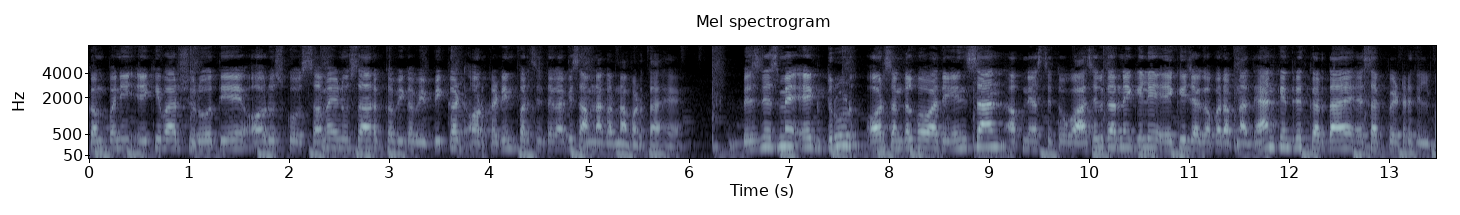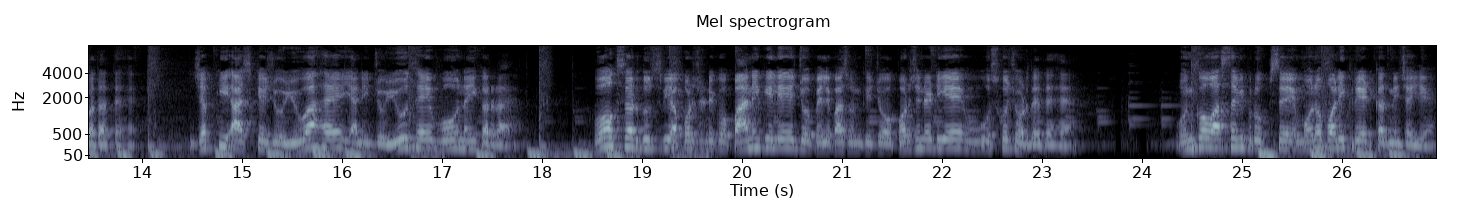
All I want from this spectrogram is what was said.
कंपनी एक ही बार शुरू होती है और उसको समय अनुसार कभी कभी विकट और कठिन परिस्थिति का भी सामना करना पड़ता है। बिज़नेस में एक दृढ़ और संकल्पवादी इंसान अपने अस्तित्व को हासिल करने के लिए एक ही जगह पर अपना ध्यान केंद्रित करता है, ऐसा पीटर थिल बताते हैं। जबकि आज के जो युवा है, यानी जो यूथ है, वो नहीं कर रहा है। वो अक्सर दूसरी अपॉर्चुनिटी को पाने के लिए, जो पहले पास उनकी जो अपॉर्चुनिटी है, उसको छोड़ देते हैं। उनको वास्तविक रूप से मोनोपोली क्रिएट करनी चाहिए।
